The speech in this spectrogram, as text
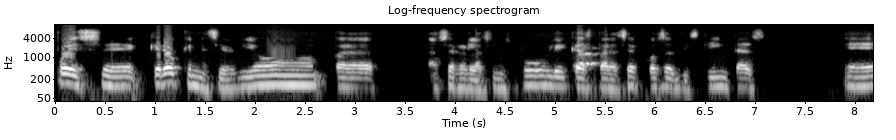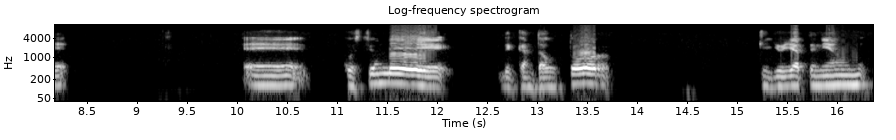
pues eh, creo que me sirvió para hacer relaciones públicas, para hacer cosas distintas. Eh, cuestión de, cantautor, que yo ya tenía un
